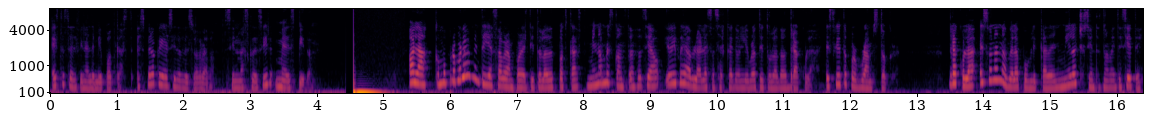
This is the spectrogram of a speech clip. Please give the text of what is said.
este es el final de mi podcast. Espero que haya sido de su agrado. Sin más que decir, me despido. Hola, como probablemente ya sabrán por el título del podcast, mi nombre es Constanza Xiao y hoy voy a hablarles acerca de un libro titulado Drácula, escrito por Bram Stoker. Drácula es una novela publicada en 1897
